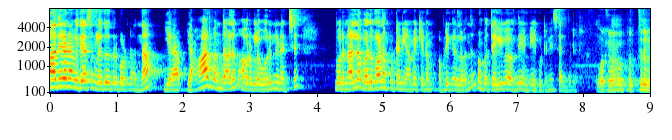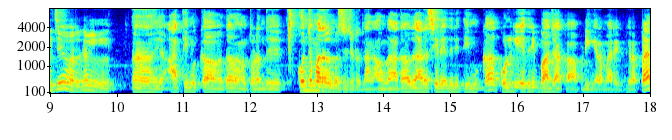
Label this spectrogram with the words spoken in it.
மாதிரியான வித்தியாசங்கள் எதுவும் எதிர்பார்க்கணும்னா யார் வந்தாலும் அவர்களை ஒருங்கிணைச்சு ஒரு நல்ல வலுவான கூட்டணி அமைக்கணும் அப்படிங்கிறதுல வந்து ரொம்ப தெளிவாக வந்து என்டிஏ கூட்டணி செயல்படுது ஓகே மேம். இப்போ திரு விஜய் அவர்கள் அதிமுகவை தான் தொடர்ந்து கொஞ்சமாக தான் விமர்சிச்சுட்டு இருந்தாங்க. அவங்க அதாவது அரசியல் எதிரி திமுக கொள்கை எதிரி பாஜக அப்படிங்கிற மாதிரி இருக்கிறப்ப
